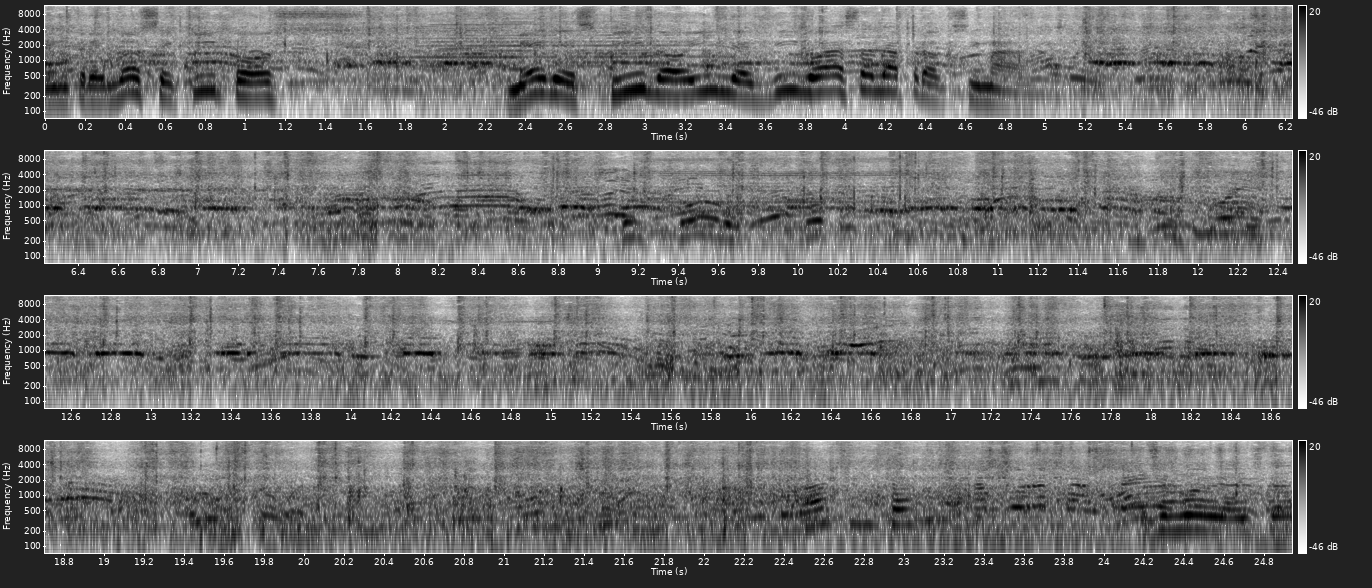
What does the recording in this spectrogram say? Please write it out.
entre los equipos me despido y les digo hasta la próxima. Es el 9, ahí está. El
